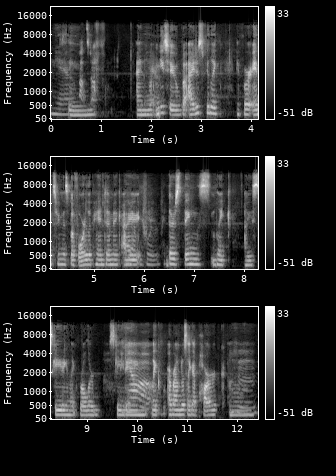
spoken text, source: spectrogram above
yeah. Same. that stuff. I know, Yeah. me too. But I just feel like if we're answering this before the pandemic, Yeah, I before the pandemic. there's things like ice skating, like roller skating, Yeah. like around us, like a park. Mhm. Um,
